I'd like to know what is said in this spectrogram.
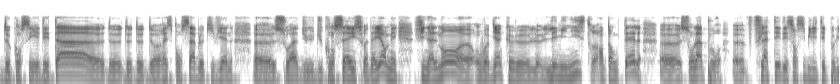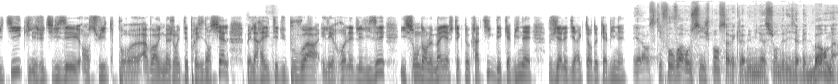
de conseillers d'État, euh, de, responsables qui viennent euh, soit du, Conseil, soit d'ailleurs. Mais finalement, euh, on voit bien que les ministres, en tant que tels, sont là pour flatter des sensibilités politiques, les utiliser ensuite pour avoir une majorité présidentielle. Mais la réalité du pouvoir et les relais de l'Élysée, ils sont dans le maillage technocratique des cabinets, via les directeurs de cabinet. Et alors, ce qu'il faut voir aussi, je pense, avec la nomination d'Elisabeth Borne,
